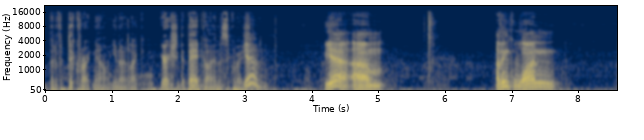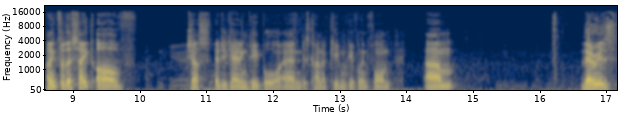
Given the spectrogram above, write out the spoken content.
a bit of a dick right now? You know, like you're actually the bad guy in this equation. Yeah. Yeah. Um I think one I think for the sake of just educating people and just kind of keeping people informed, um there is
